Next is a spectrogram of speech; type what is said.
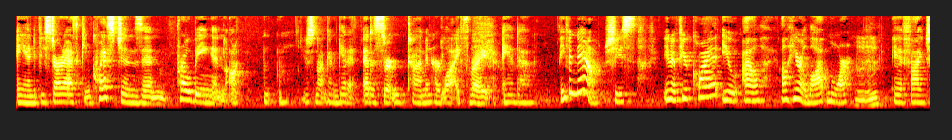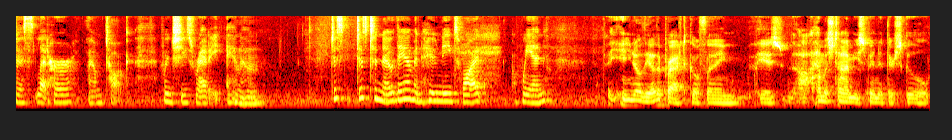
And if you start asking questions and probing, and uh, you're just not going to get it at a certain time in her life. Right. And um, even now, she's you know if you're quiet, you I'll I'll hear a lot more if I just let her um, talk when she's ready, and um, just just to know them and who needs what when. You know, the other practical thing is uh, how much time you spend at their school.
